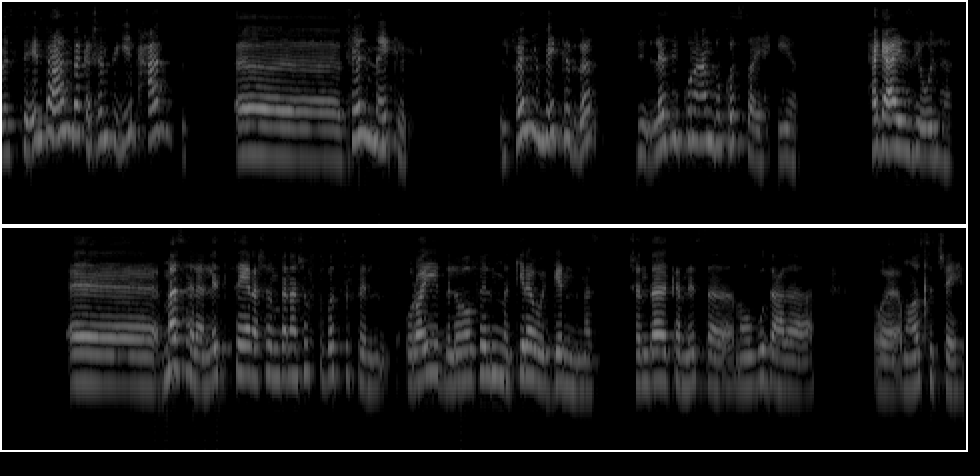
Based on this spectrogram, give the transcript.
بس أنت عندك عشان تجيب حد آآ film maker. الfilm maker ده لازم يكون عنده قصة يحكيها، حاجة عايز يقولها، آآ مثلًا let's say عشان أنا شُفته بس في قريب اللي هو فيلم كيرة والجن مثلًا، عشان ده كان لسه موجود على و منصة شاهد.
